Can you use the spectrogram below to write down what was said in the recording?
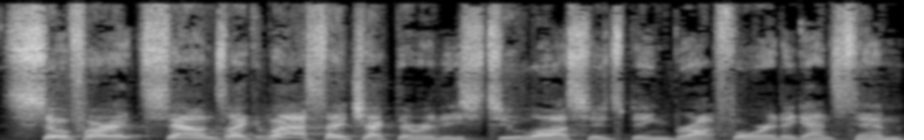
so far it sounds like last I checked, there were these two lawsuits being brought forward against him.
